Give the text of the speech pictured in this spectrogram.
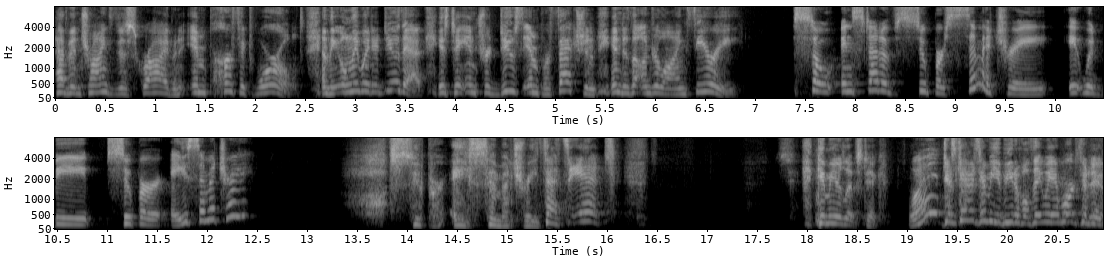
have been trying to describe an imperfect world, and the only way to do that is to introduce imperfection into the underlying theory. So instead of supersymmetry, it would be super asymmetry? Super asymmetry. That's it. Give me your lipstick. What? Just give it to me, you beautiful thing. We have work to do.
